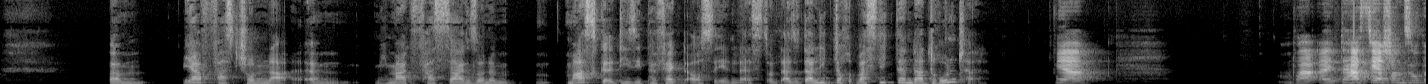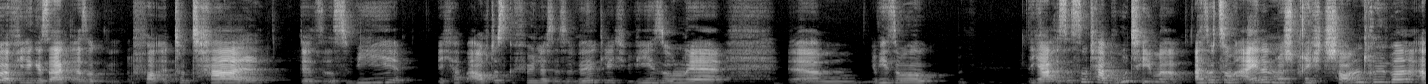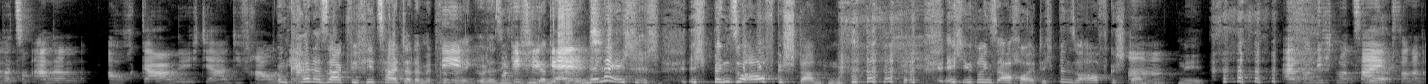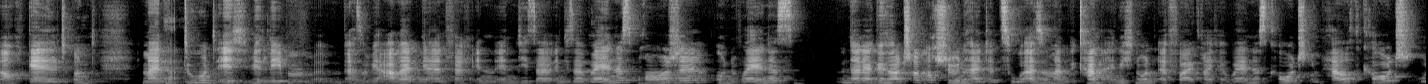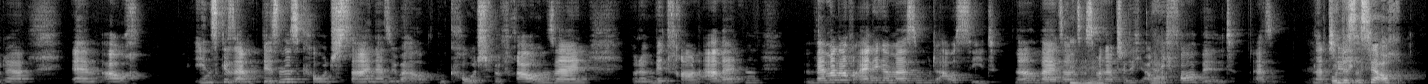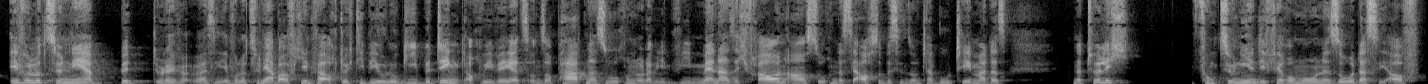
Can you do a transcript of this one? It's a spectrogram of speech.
ähm, ja, fast schon, eine, ähm, ich mag fast sagen, so eine Maske, die sie perfekt aussehen lässt. Und also da liegt doch, was liegt denn da drunter? Ja, da hast du ja schon super viel gesagt. Also total. Das ist wie, ich habe auch das Gefühl, das ist wirklich wie so eine, ähm, wie so, ja, es ist ein Tabuthema. Also zum einen, man spricht schon drüber, aber zum anderen auch gar nicht, ja. Die Frauen. Und keiner sagt, wie viel Zeit er damit nee. verbringt oder sie wie damit Geld. verbringt. Nee, nee, ich, ich, ich bin so aufgestanden. ich übrigens auch heute. Ich bin so aufgestanden. Mhm. Nee. also nicht nur Zeit, ja. sondern auch Geld. Und ich meine, ja. du und ich, wir leben, also wir arbeiten ja einfach in, in dieser, in dieser Wellness-Branche und Wellness na, da gehört schon auch Schönheit dazu. Also man kann eigentlich nur ein erfolgreicher Wellness-Coach und Health-Coach oder ähm, auch insgesamt Business Coach sein, also überhaupt ein Coach für Frauen sein oder mit Frauen arbeiten, wenn man auch einigermaßen gut aussieht, ne? weil sonst mhm. ist man mhm. natürlich auch ja. nicht Vorbild. Also natürlich Und es ist ja auch evolutionär oder ich weiß nicht evolutionär, aber auf jeden Fall auch durch die Biologie bedingt, auch wie wir jetzt unsere Partner suchen oder wie, wie Männer sich Frauen aussuchen, das ist ja auch so ein bisschen so ein Tabuthema, dass natürlich funktionieren die Pheromone so, dass sie auf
